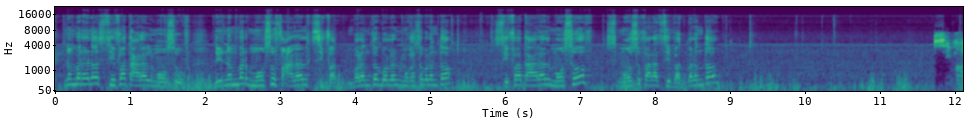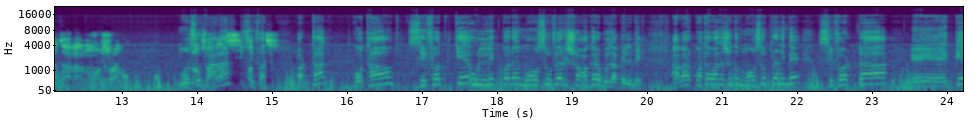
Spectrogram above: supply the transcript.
এক নম্বর হলো সিফাত আলাল মৌসুফ। দুই নম্বর মৌসুফ আলাল সিফাত। বলেন তো বলেন মুখস্থ বলেন তো। সিফাত আলাল মৌসুফ মৌসুফ আলাল সিফাত। বলেন তো। আলাল মৌসুফ। আলা সিফাত। অর্থাৎ কোথাও সিফতকে উল্লেখ করে মৌসুফের সহকারে বোঝা ফেলবে। আবার কোথাও আছে শুধু মৌসুফটা নিবে, সিফতটা কে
